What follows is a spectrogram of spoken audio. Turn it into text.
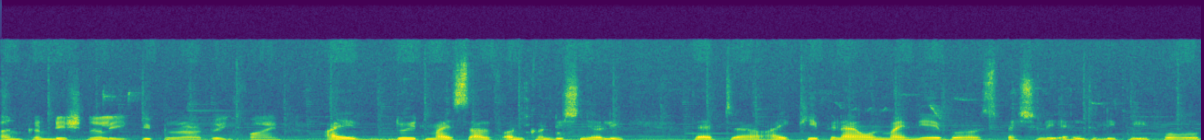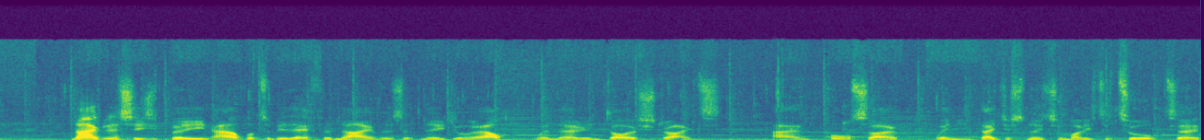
unconditionally people are doing fine. I do it myself unconditionally, that uh, I keep an eye on my neighbours, especially elderly people. Neighbourliness is being able to be there for neighbours that need your help when they're in dire straits and also when they just need somebody to talk to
